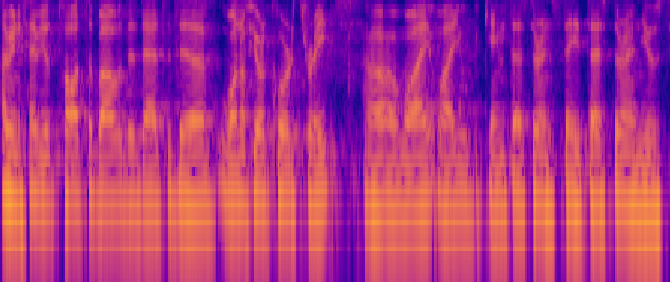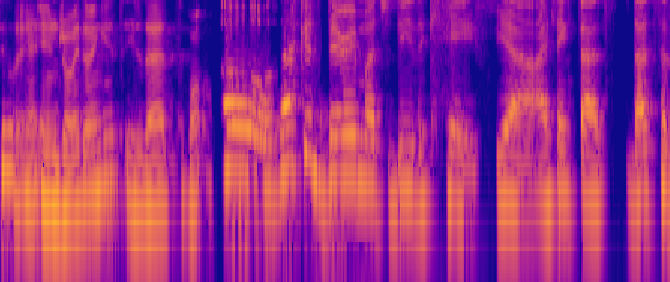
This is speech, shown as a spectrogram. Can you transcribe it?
I mean, have you thought about that the one of your core traits, uh, why, why you became tester and stay tester and you still enjoy doing it? Is that what? Oh, that could very much be the case. Yeah. I think that's, that's a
